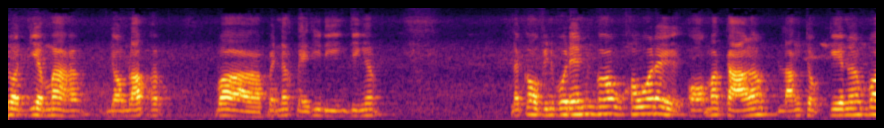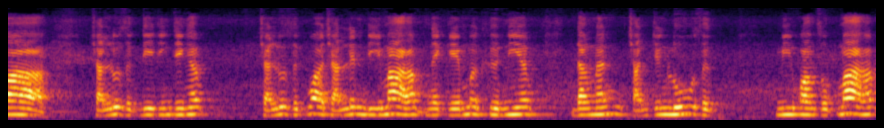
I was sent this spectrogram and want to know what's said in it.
ยอดเยี่ยมมากครับ ยอมรับครับ ว่าเป็นนักเตะที่ดีจริงๆครับ แล้วก็ฟินโฟเดนเขาเขาก็ได้ออกมากล่าวแล้ว หลังจบเกมนะครับว่า ฉันรู้สึกดีจริง ๆ ครับ ฉันรู้สึกว่าฉันเล่นดีมากครับ ในเกมเมื่อคืนนี้ครับดังนั้นฉันจึงรู้สึกมีความสุขมากครับ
